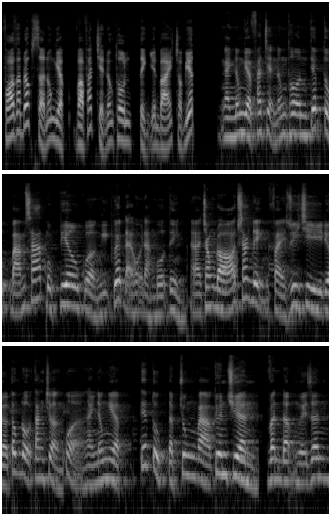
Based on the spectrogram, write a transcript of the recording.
Phó Giám đốc Sở Nông nghiệp và Phát triển Nông thôn tỉnh Yên Bái cho biết ngành nông nghiệp phát triển nông thôn tiếp tục bám sát mục tiêu của nghị quyết đại hội đảng bộ tỉnh. À, trong đó xác định phải duy trì được tốc độ tăng trưởng của ngành nông nghiệp tiếp tục tập trung vào tuyên truyền vận động người dân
